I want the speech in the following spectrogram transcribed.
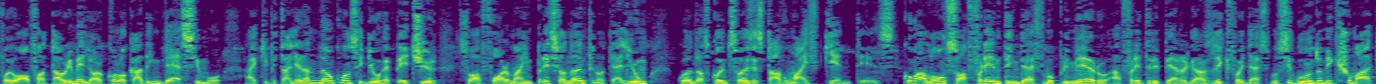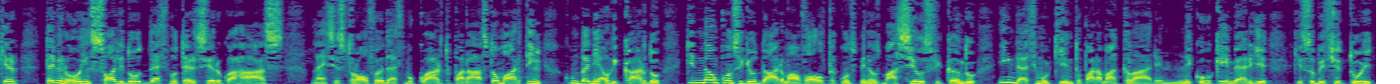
foi o AlphaTauri melhor colocado em décimo. A equipe italiana não conseguiu repetir sua forma impressionante no TL1 quando as condições estavam mais quentes. Com Alonso à frente em décimo primeiro, à frente de Pierre Gasly, que foi décimo segundo, Mick Schumacher terminou em sólido décimo terceiro com a Haas. Lance Stroll foi o décimo quarto para Aston Martin, com Daniel Ricciardo, que não conseguiu dar uma volta com os pneus macios, ficando em décimo quinto para a McLaren. Nico Huckenberg, que substitui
